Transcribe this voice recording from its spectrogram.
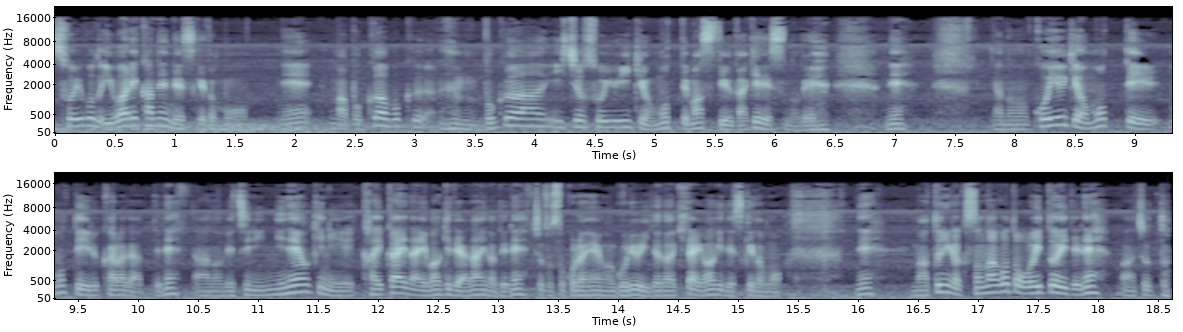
そういうこと言われかねんですけどもね。まあ僕は僕僕は一応そういう意見を持ってますっていうだけですので ね。あのこういう意見を持って持っているからであってねあの別に2年おきに買い替えないわけではないのでねちょっとそこら辺はご留意いただきたいわけですけどもねまあとにかくそんなことを置いといてねまあちょっと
